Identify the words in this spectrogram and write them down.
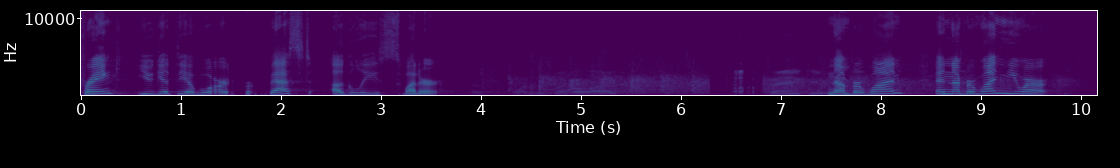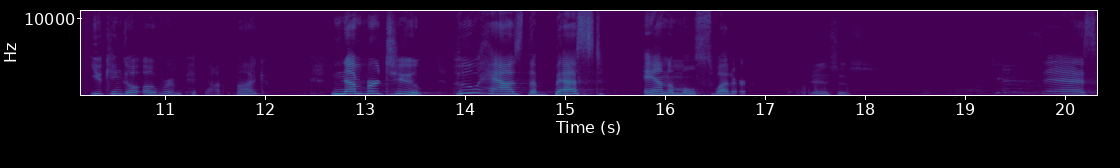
Frank, you get the award for Best Ugly Sweater. Oh, number one. And number one, you are you can go over and pick out a mug. Number two, who has the best animal sweater? Genesis. Genesis.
